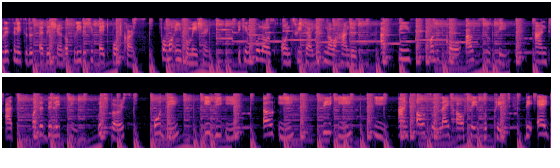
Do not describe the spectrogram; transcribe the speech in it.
Listening to this edition of Leadership Edge Podcast. For more information, you can follow us on Twitter using our handles at since underscore R2T and at under delete which spells O D E D E L E C E E, and also like our Facebook page, The Edge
